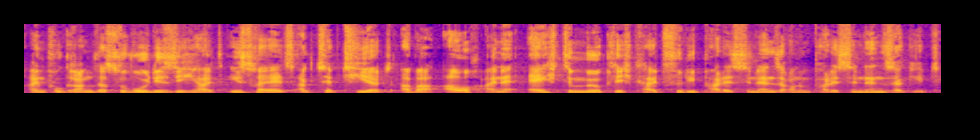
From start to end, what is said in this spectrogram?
ein Programm, das sowohl die Sicherheit Israels akzeptiert, aber auch eine echte Möglichkeit für die Palästinenserinnen und Palästinenser gibt.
